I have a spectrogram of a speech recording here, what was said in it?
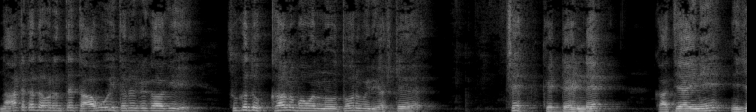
ನಾಟಕದವರಂತೆ ತಾವೂ ಇತರರಿಗಾಗಿ ಸುಖ ದುಃಖಾನುಭವವನ್ನು ತೋರುವಿರಿ ಅಷ್ಟೇ. ಛೆ, ಕೆಟ್ಟ ಹೆಣ್ಣೆ, ಕಾತ್ಯಾಯಿನಿ, ನಿಜ.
